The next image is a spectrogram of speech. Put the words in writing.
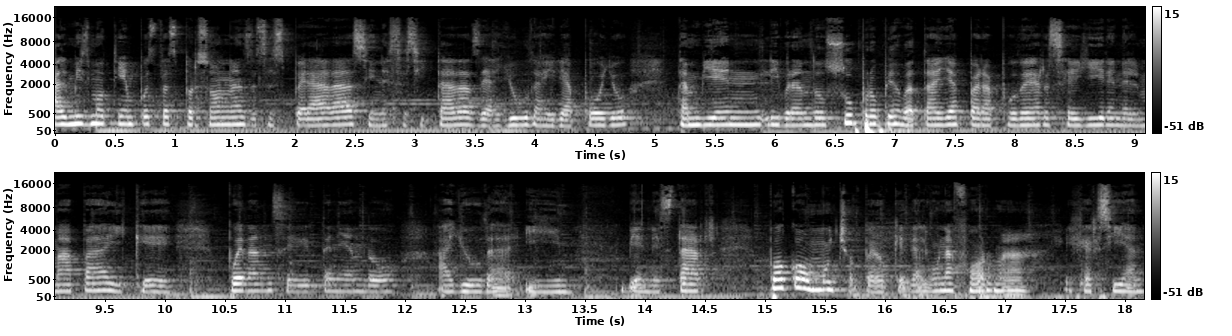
al mismo tiempo estas personas desesperadas y necesitadas de ayuda y de apoyo, también librando su propia batalla para poder seguir en el mapa y que puedan seguir teniendo ayuda y bienestar, poco o mucho, pero que de alguna forma ejercían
